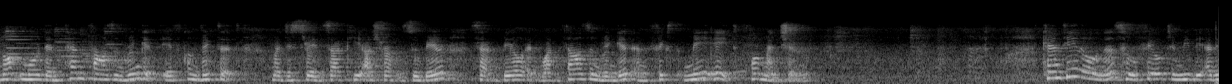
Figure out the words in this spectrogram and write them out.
not more than 10,000 ringgit if convicted. Magistrate Zaki Ashraf Zubair set bail at 1,000 ringgit and fixed May 8 for mention. Canteen owners who failed to meet the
